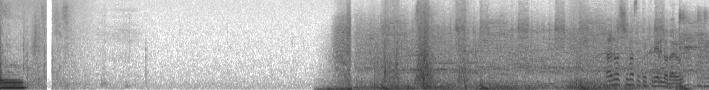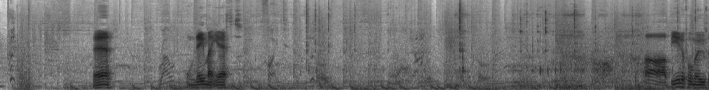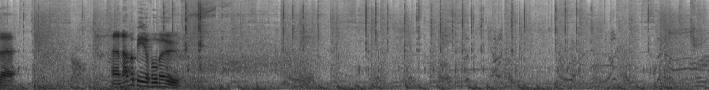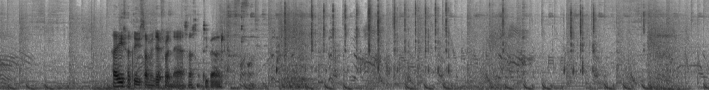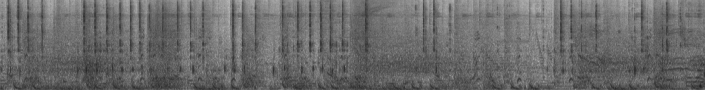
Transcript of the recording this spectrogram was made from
Yeah, indeed, mate, yes. Ah, beautiful move there. And another beautiful move. At least I do something different there, so that's not too bad.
